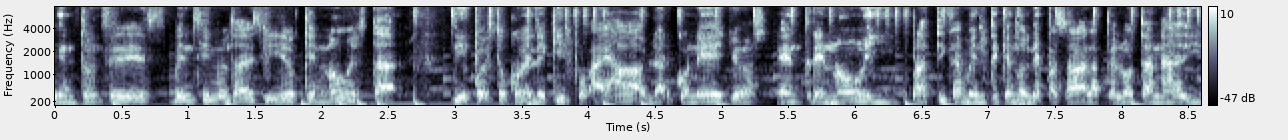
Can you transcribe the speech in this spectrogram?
Entonces, Ben Simmons ha decidido que no está dispuesto con el equipo, ha dejado de hablar con ellos, entrenó y prácticamente que no le pasaba la pelota a nadie,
